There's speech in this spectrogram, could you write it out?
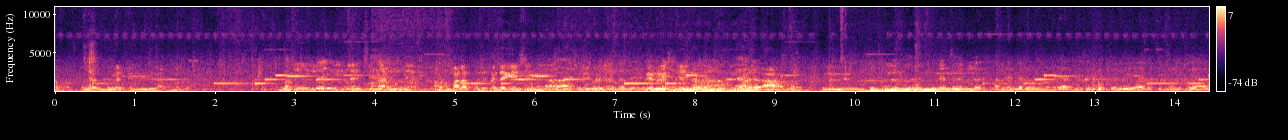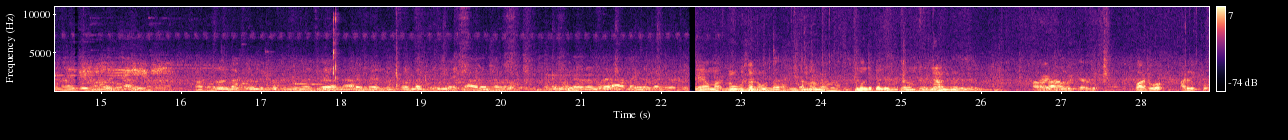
మొదటి కాదు మళ్ళీ కొంచెం పెద్దగా వేసింది చేసిన రెండు లక్షలు ఇంకోటి రెండు లక్షలు వాడు ఆరు లక్షలు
